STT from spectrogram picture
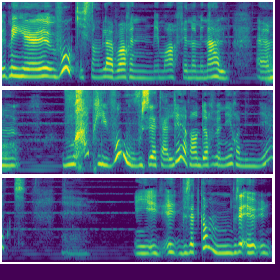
Euh, Mais euh, vous qui semblez avoir une mémoire phénoménale, euh, vous rappelez-vous où vous êtes allé avant de revenir en miettes et, et- et vous êtes comme vous êtes, euh, une-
